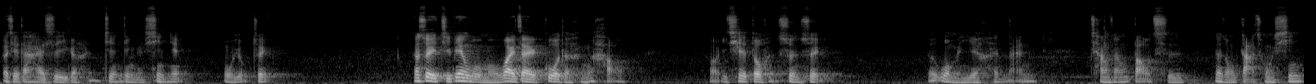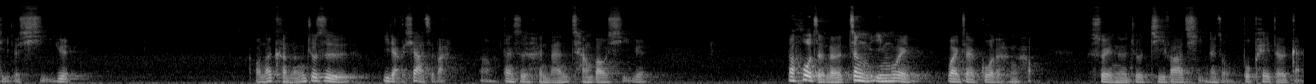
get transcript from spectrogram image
而且它还是一个很坚定的信念：我有罪。那所以，即便我们外在过得很好，哦，一切都很顺遂，而我们也很难常常保持那种打从心底的喜悦。哦，那可能就是一两下子吧，啊，但是很难长保喜悦。那或者呢，正因为外在过得很好，所以呢，就激发起那种不配得感。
